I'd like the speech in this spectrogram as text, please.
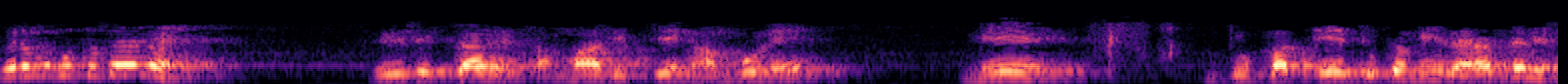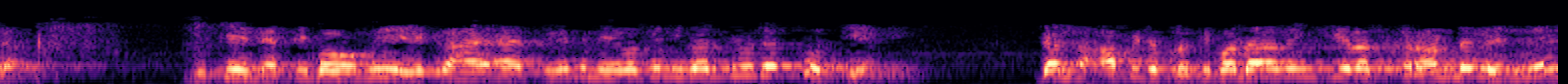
වෙන මොකුත් උදේ නැහැ. ත්‍රිශික්ෂාවේ සම්මා දිට්ඨියෙන් හම්බුනේ මේ දුකත් ඒ දුක මේ වැරද්ද නිසා. දුකේ නැති බව මේ ඒක ඇති වෙන්නේ මේ වගේ නිවැරදිව දැක්කොත් කියන්නේ. දැන් අපිට ප්‍රතිපදාවෙන් කියලා කරන්න වෙන්නේ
